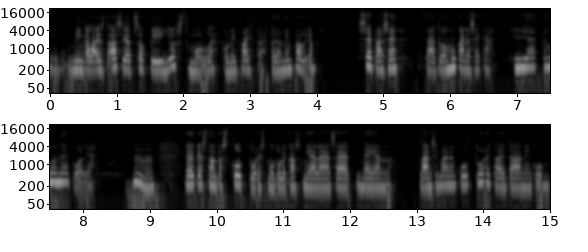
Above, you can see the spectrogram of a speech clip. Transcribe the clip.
niin kuin, minkälaiset asiat sopii just mulle, kun niitä vaihtoehtoja on niin paljon. Sepä se. Tämä tuo mukana sekä hyviä että huonoja puolia. Hmm. Ja oikeastaan tästä kulttuurista mulla tuli myös mieleen se, että meidän länsimäinen kulttuuri tai tämä niinku,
